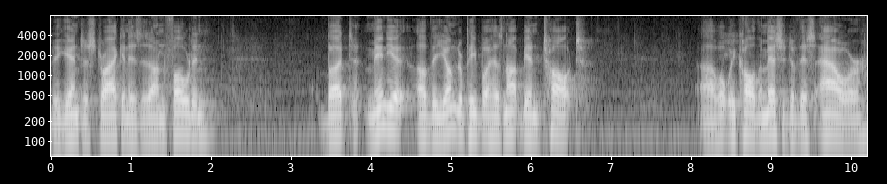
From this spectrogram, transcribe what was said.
began to strike and is unfolding. But many of the younger people has not been taught uh, what we call the message of this hour.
